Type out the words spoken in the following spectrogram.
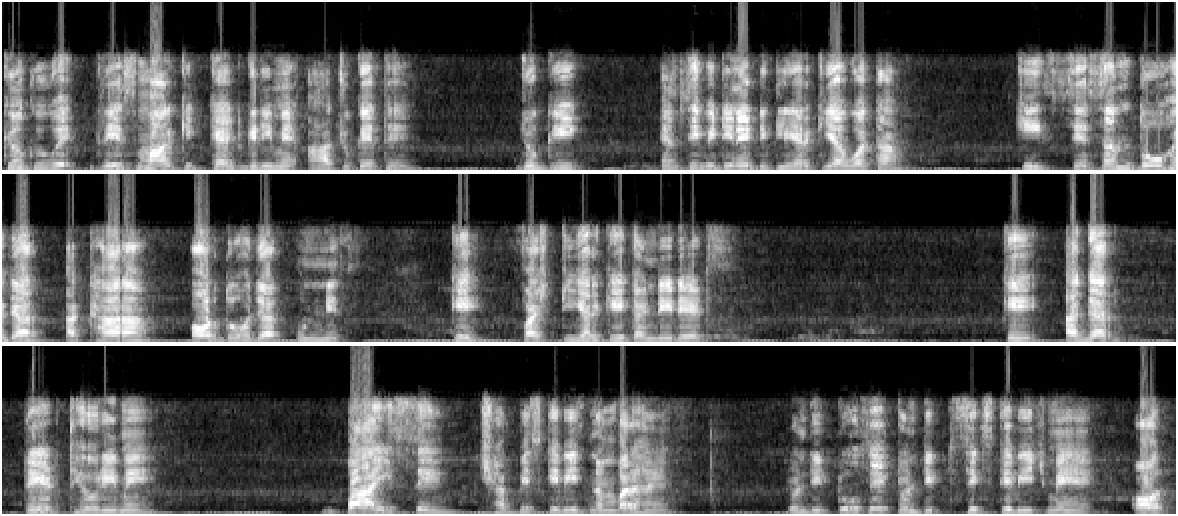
क्योंकि वे ग्रेस मार्क की कैटेगरी में आ चुके थे, जो कि एनसीबीटी ने डिक्लेयर किया हुआ था कि सेशन 2018 और 2019 के फ़र्स्ट ईयर के कैंडिडेट्स के अगर ट्रेड थ्योरी में 22 से 26 के बीच नंबर हैं 22 से 26 के बीच में है और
